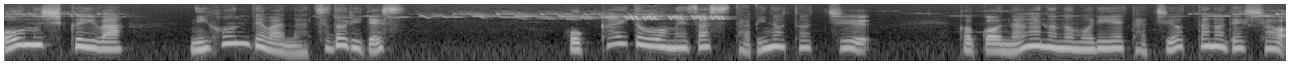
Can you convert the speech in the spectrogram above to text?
オウムシクイは日本では夏鳥です。北海道を目指す旅の途中ここ長野の森へ立ち寄ったのでしょう。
